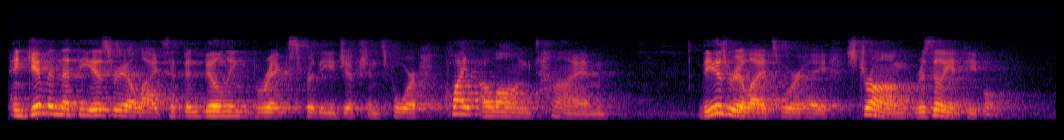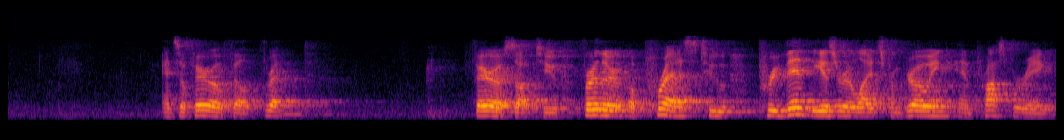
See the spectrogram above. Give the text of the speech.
And given that the Israelites had been building bricks for the Egyptians for quite a long time, the Israelites were a strong, resilient people. And so Pharaoh felt threatened. Pharaoh sought to further oppress, to prevent the Israelites from growing and prospering,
